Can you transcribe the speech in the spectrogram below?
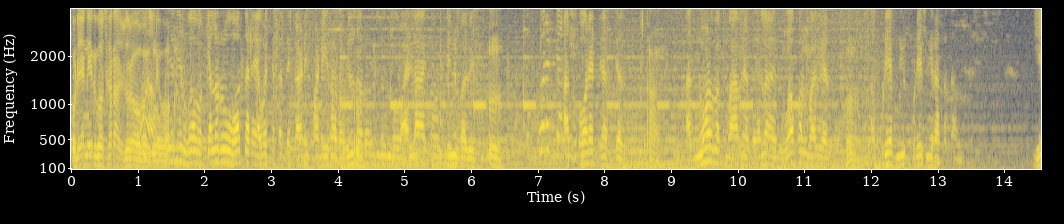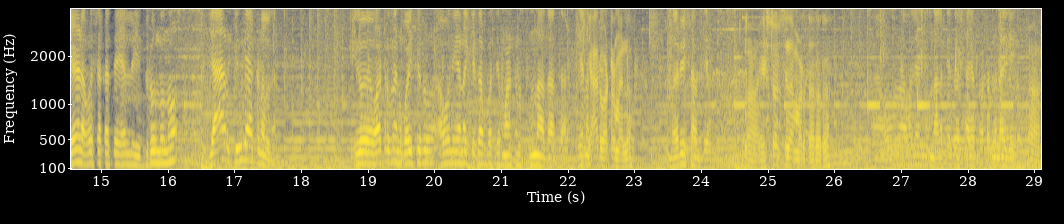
ಕುಡಿಯೋ ನೀರಿಗೋಸ್ಕರ ಅಷ್ಟು ದೂರ ಹೋಗ್ಬೇಕು ನೀವು? ನೀರು ಹೋಗ್ಬೇಕು. ಕೆಲವರು ಹೋಗ್ತಾರೆ ಅವಶ್ಯಕತೆ ಗಾಡಿ ಪಾಡಿ ಇರೋದು ಇಲ್ಲದವರು ಇಲ್ಲೊಂದು ಹಳ್ಳ ಹಾಕಿ ಒಂದು ಸೀನಿ ಬಾವಿ. ಹ್ಞೂ ಅದು ಫೋರೇಟ್ ಜಾಸ್ತಿ ಅದು. ಹಾಂ. ಅದು ನೋಡ್ಬೇಕು ಬಾವಿ ಅದು. ಎಲ್ಲ ಓಪನ್ ಬಾವಿ ಅದು. ಅದು ಕುಡಿಯೋಕೆ ನೀರು ಕುಡಿಯೋಕೆ ನೀರು ಆಗ್ತದೆ ಅದು. ಏಳು ಅವಶ್ಯಕತೆ ಎಲ್ಲಿ ಇದ್ರೂ ಯಾರು ಕಿವಿಗೆ ಹಾಕಣಲ್ಲ. ಈಗ ವಾಟರ್ ಮ್ಯಾನ್ ಅವನು ಏನೋ ಕಿತಾಪತಿ ಮಾಡ್ಕೊಂಡು ಸುಮ್ಮನೆ ಅದಾತ. ಅಂತ ಏನೋ ಯಾರು ವಾಟರ್ ಮ್ಯಾನು ಹರೀಶ್ ಅಂತ ಹಾಂ ಎಷ್ಟು ವರ್ಷದಿಂದ ಮಾಡ್ತಾರೆ ಅವರು ಅವರು ಅವಲೇ ಒಂದು ನಾಲ್ಕೈದು ವರ್ಷ ಆಗಿ ವಾಟರ್ ಮ್ಯಾನ್ ಆಗಿ. ಹಾಂ.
